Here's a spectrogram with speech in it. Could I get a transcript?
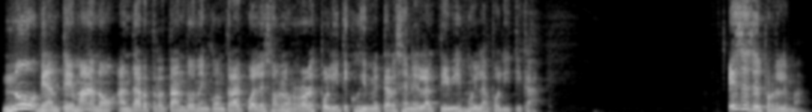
No de antemano andar tratando de encontrar cuáles son los errores políticos y meterse en el activismo y la política. Ese es el problema.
